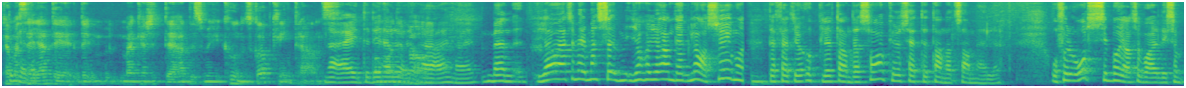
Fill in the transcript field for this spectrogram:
Kan man det säga att det, det, man kanske inte hade så mycket kunskap kring trans? Nej, inte det heller. det var? nej, nej. Men ja, alltså, man, jag har ju andra glasögon därför att jag har upplevt andra saker och sett ett annat samhälle. Och för oss i början så var det liksom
